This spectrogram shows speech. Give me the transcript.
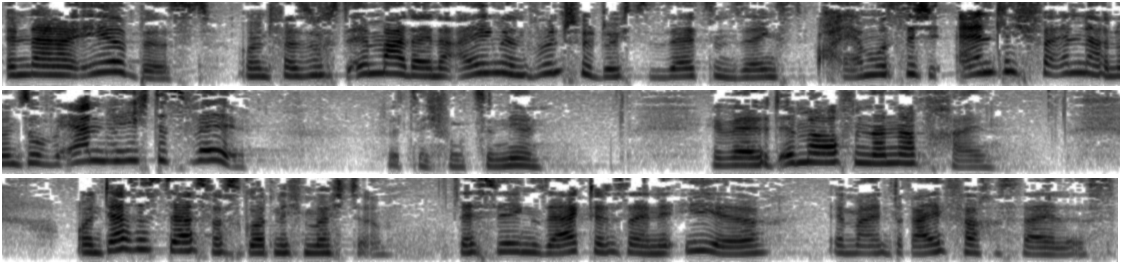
in deiner Ehe bist und versuchst immer deine eigenen Wünsche durchzusetzen und denkst, oh, er muss sich endlich verändern und so werden, wie ich das will, wird nicht funktionieren. Ihr werdet immer aufeinander prallen. Und das ist das, was Gott nicht möchte. Deswegen sagt er, dass eine Ehe immer ein dreifaches Seil ist.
